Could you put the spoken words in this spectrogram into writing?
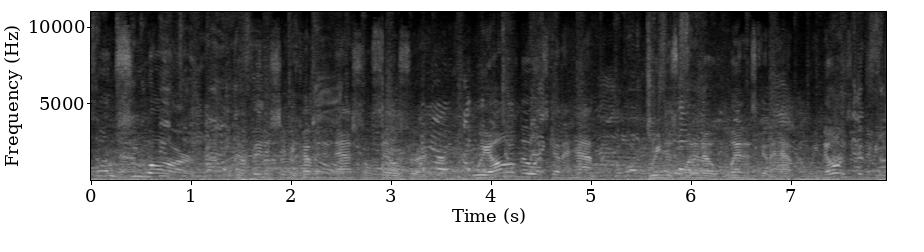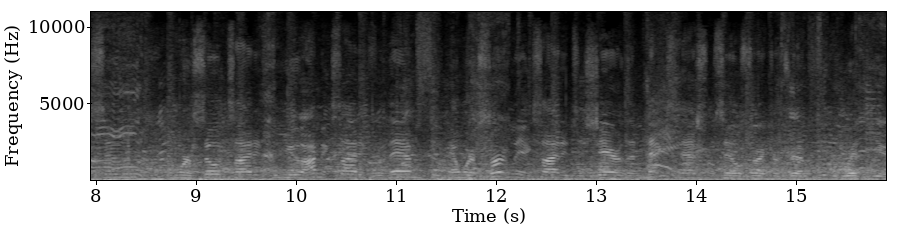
close you are to finishing becoming a national sales director. We all know it's going to happen. We just want to know when it's going to happen. We know it's going to be soon. And We're so excited for you. I'm excited for them, and we're certainly excited to share the next National Sales Director trip with you.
